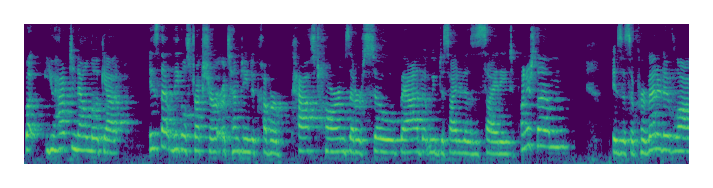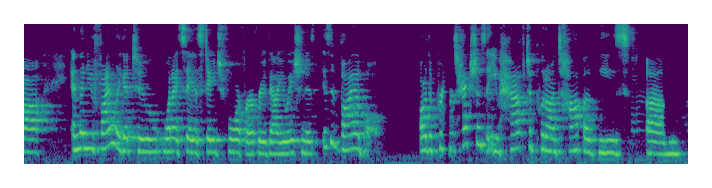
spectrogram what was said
but you have to now look at is that legal structure attempting to cover past harms that are so bad that we've decided as a society to punish them? Is this a preventative law? And then you finally get to what I say is stage four for every evaluation is is it viable? are the protections that you have to put on top of these um,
